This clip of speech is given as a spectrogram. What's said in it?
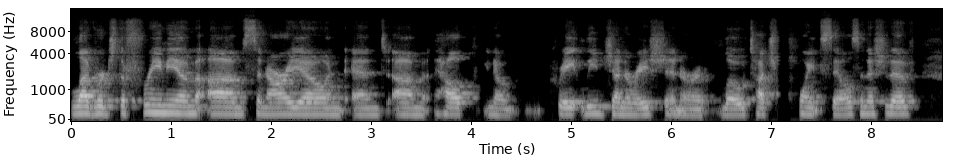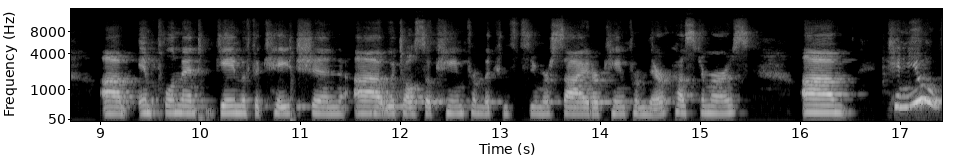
leverage the freemium um, scenario and and um, help you know create lead generation or low touch point sales initiative um, implement gamification uh, which also came from the consumer side or came from their customers. Um, can you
